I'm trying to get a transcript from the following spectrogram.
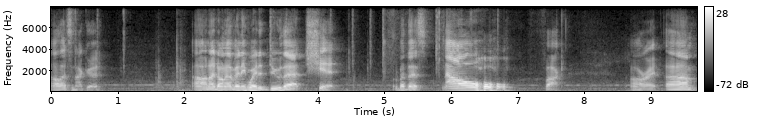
Oh, that's not good. Oh, and I don't have any way to do that. Shit. What about this? No. Fuck. Alright. Um.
